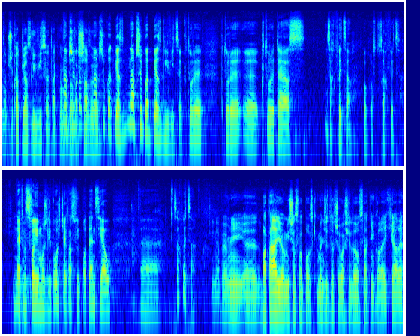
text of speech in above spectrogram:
Na przykład Piast Gliwice, tak? No, na, do przykład, Warszawy. na, przykład Piast, na przykład Piast Gliwice, który, który, e, który teraz zachwyca, po prostu zachwyca. Jak na swoje możliwości, jak na swój potencjał, e, zachwyca. Czyli na pewniej e, batalia o Mistrzostwo Polski będzie toczyła się do ostatniej kolejki, ale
